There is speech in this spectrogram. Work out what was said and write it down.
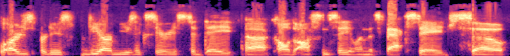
largest produced VR music series to date uh, called Austin City Limits Backstage. So,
